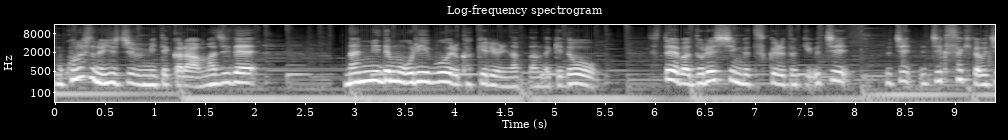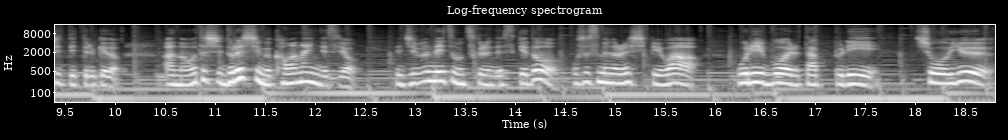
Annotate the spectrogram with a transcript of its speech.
もうこの人の YouTube 見てからマジで何にでもオリーブオイルかけるようになったんだけど例えばドレッシング作る時うちうちうちさっきからうちって言ってるけどあの私ドレッシング買わないんですよで自分でいつも作るんですけどおすすめのレシピはオリーブオイルたっぷり醤油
